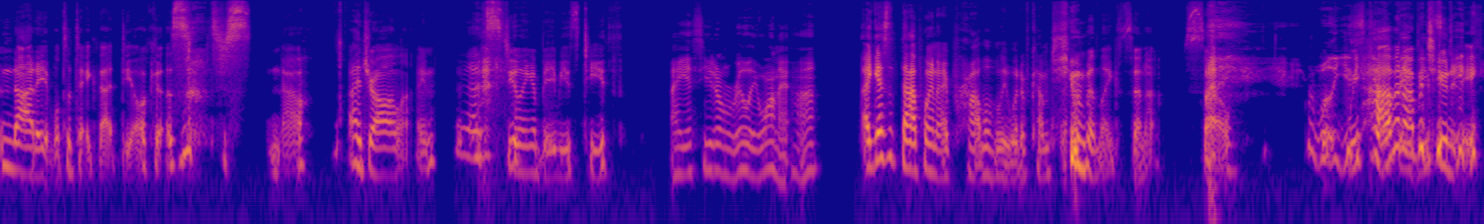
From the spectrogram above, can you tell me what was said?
not able to take that deal because it's just no. I draw a line. That's stealing a baby's teeth. I guess you don't really want it, huh? I guess at that point, I probably would have come to you and been like, Senna. So Will you? we have an opportunity. teeth?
